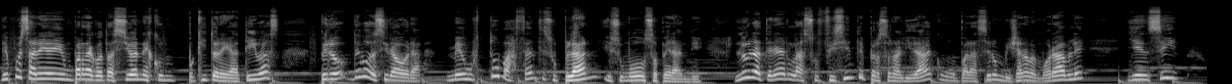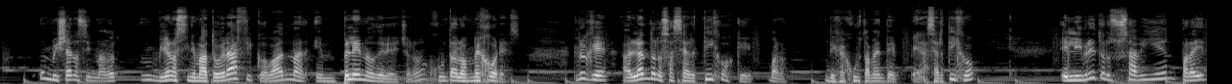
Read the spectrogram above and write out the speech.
Después haré un par de acotaciones un poquito negativas, pero debo decir ahora, me gustó bastante su plan y su modus operandi. Logra tener la suficiente personalidad como para ser un villano memorable y en sí un villano, un villano cinematográfico Batman en pleno derecho, ¿no? Junto a los mejores. Creo que hablando de los acertijos, que, bueno, deja justamente el acertijo, el libreto los usa bien para ir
